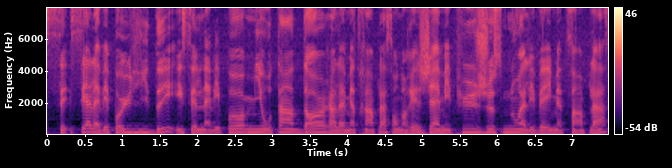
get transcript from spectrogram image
si elle n'avait pas eu l'idée et si elle n'avait pas mis autant d'heures à la mettre en place, on n'aurait jamais pu, juste nous, à l'éveil, mettre ça en place.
